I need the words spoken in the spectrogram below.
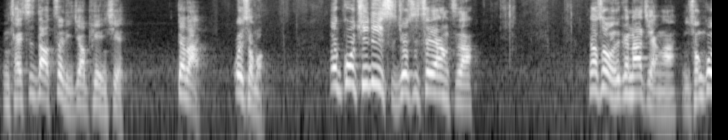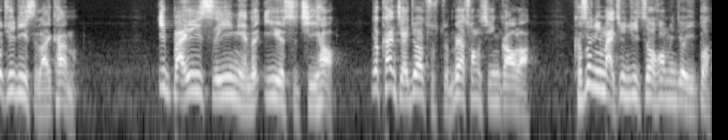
你才知道这里叫骗线，对吧？为什么？因为过去历史就是这样子啊。那时候我就跟他讲啊，你从过去历史来看嘛，一百一十一年的一月十七号，那看起来就要准备要创新高了。可是你买进去之后，后面就一段。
